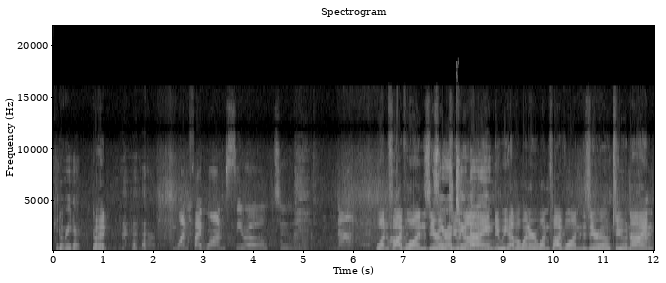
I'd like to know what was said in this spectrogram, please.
Can Go. you read it? Go ahead. Uh, one five one zero two nine. One five one zero two nine. 029. Do we have a winner? One five one zero two nine.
